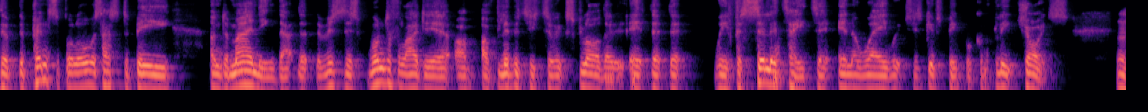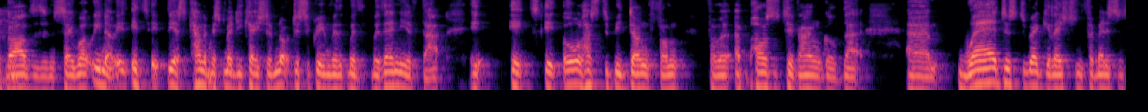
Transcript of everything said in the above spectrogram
the, the principle always has to be undermining that that there is this wonderful idea of, of liberty to explore that it, that that we facilitate it in a way which is, gives people complete choice mm-hmm. rather than say, well, you know, it's it, it, yes, cannabis medication. I'm not disagreeing with, with, with any of that. It, it, it all has to be done from, from a, a positive angle that um, where does the regulation for medicine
